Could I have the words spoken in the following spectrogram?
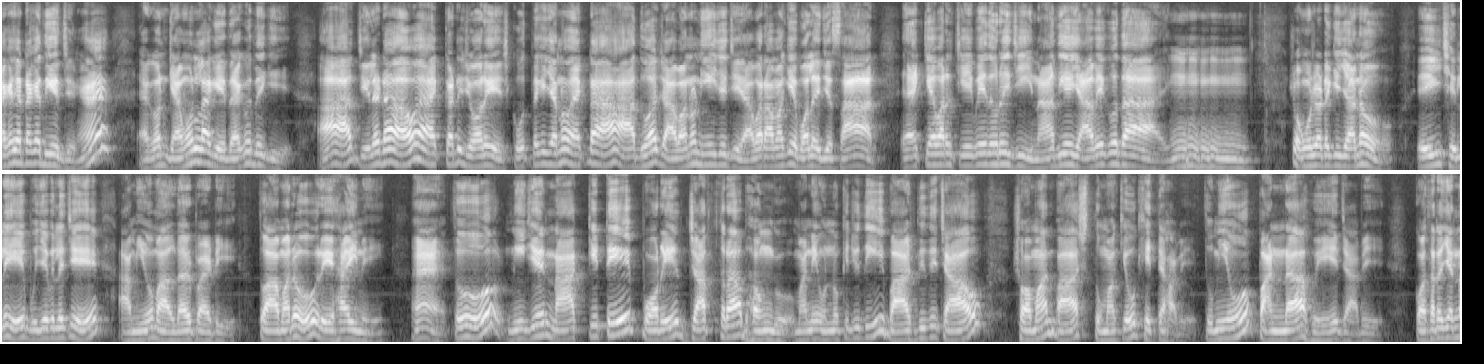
এক হাজার টাকা দিয়েছে হ্যাঁ। এখন কেমন লাগে, দেখো দেখি। আর ছেলেটাও এক কাটে জরেশ কোত্থেকে যেন একটা আধোয়া জাবানো নিয়ে এসেছে। আবার আমাকে বলে যে, স্যার, একেবারে চেপে ধরেছি, না দিয়ে যাবে কোথায়? সমস্যাটা কি জানো? এই ছেলে বুঝে ফেলেছে আমিও মালদার পার্টি, তো আমারও রেহাই নেই। হ্যাঁ তো নিজের নাক কেটে পরের যাত্রা ভঙ্গ মানে অন্যকে যদি বাস দিতে চাও, সমান বাস তোমাকেও খেতে হবে, তুমিও পান্ডা হয়ে যাবে। কথাটা যেন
